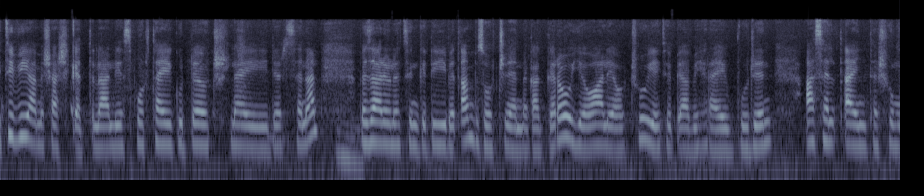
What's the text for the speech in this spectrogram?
ኢቲቪ አመሻሽ ይቀጥላል። የስፖርታዊ ጉዳዮች ላይ ደርሰናል። በዛሬው ዕለት እንግዲህ በጣም ብዙዎችን ያነጋገረው የዋሊያዎቹ የኢትዮጵያ ብሔራዊ ቡድን አሰልጣኝ ተሾሞ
